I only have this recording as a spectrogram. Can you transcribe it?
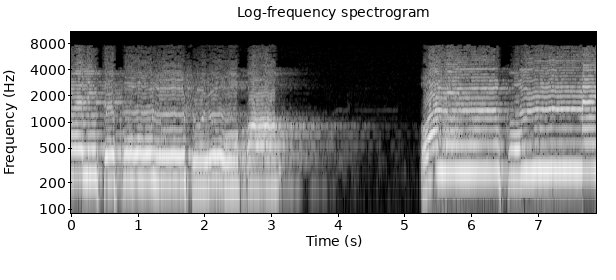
لِتَكُونُوا شُيُوخًا. وَمِنكُم مَّن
